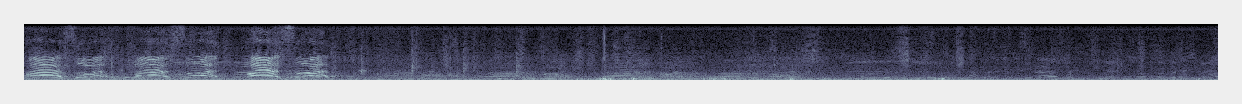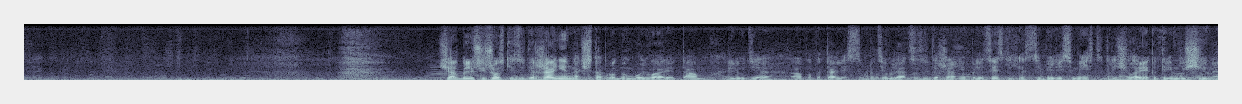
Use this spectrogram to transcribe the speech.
Позор! Позор! Позор! Сейчас были очень жесткие задержания на Чистопрудном бульваре. Там люди а, попытались сопротивляться задержанию полицейских и сцепились вместе. Три человека, три мужчины.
